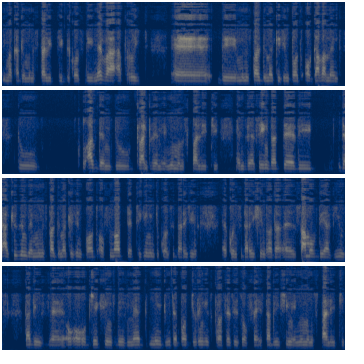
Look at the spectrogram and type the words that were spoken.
the Makhado municipality because they never approached uh, the municipal demarcation board or government to to ask them to grant them a new municipality, and they're saying that uh, the they're accusing the municipal demarcation board of not uh, taking into consideration, uh, consideration rather, uh, some of their views that they've uh, or, objections they've made made with the board during its processes of uh, establishing a new municipality.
